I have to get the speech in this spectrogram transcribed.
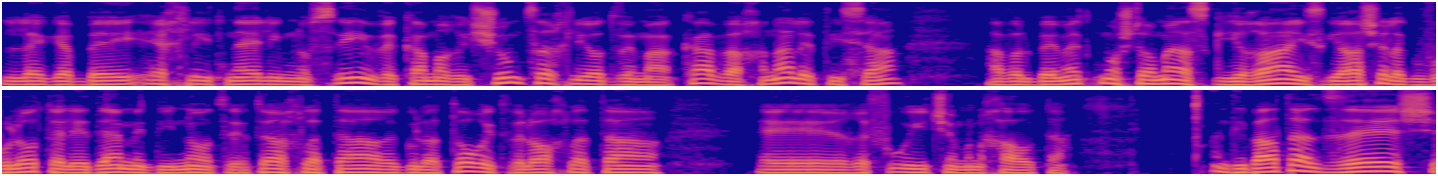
לגבי איך להתנהל עם נוסעים וכמה רישום צריך להיות ומעקב והכנה לטיסה, אבל באמת, כמו שאתה אומר, הסגירה היא סגירה של הגבולות על ידי המדינות. זו יותר החלטה רגולטורית ולא החלטה אה, רפואית שמנחה אותה. דיברת על זה ש...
